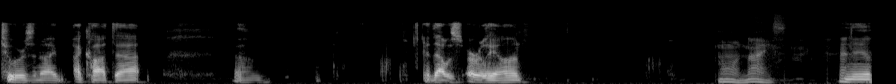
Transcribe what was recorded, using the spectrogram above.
tours, and I I caught that. Um, and that was early on. Oh, nice. yeah.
